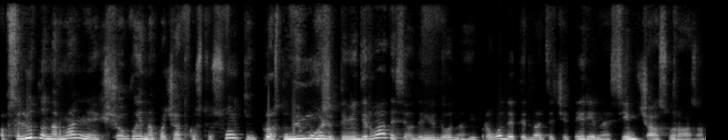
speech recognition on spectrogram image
абсолютно нормально, якщо ви на початку стосунків просто не можете відірватися один від одного і проводити 24 на 7 часу разом.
